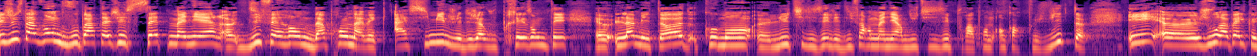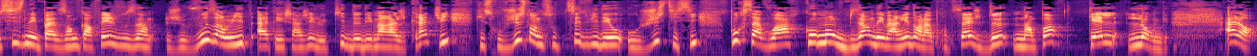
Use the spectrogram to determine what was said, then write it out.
Et juste avant de vous partager cette manière euh, différente d'apprendre avec Assimil, je vais déjà vous présenter euh, la méthode, comment euh, l'utiliser, les différentes manières d'utiliser pour apprendre encore plus vite. Et je vous rappelle que si ce n'est pas encore fait, je vous, je vous invite à télécharger le kit de démarrage gratuit qui se trouve juste en dessous de cette vidéo ou juste ici pour savoir comment bien démarrer dans l'apprentissage de n'importe quelle langue. Alors,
